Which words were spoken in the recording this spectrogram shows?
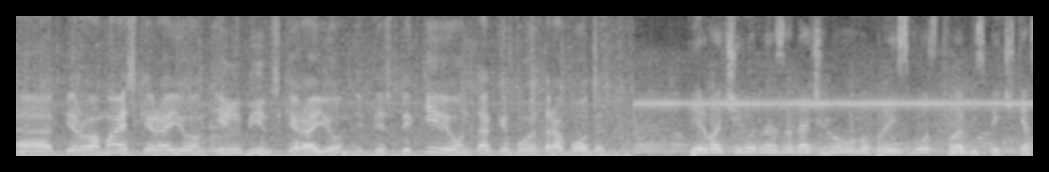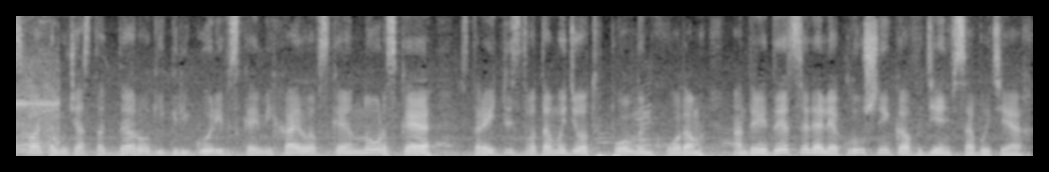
э, Первомайский район и Любимский район. И в перспективе он так и будет работать. Первоочередная задача нового производства – обеспечить асфальтом участок дороги Григорьевская, Михайловская, Норская. Строительство там идет полным ходом. Андрей Децель, Олег Лушников. День в событиях.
